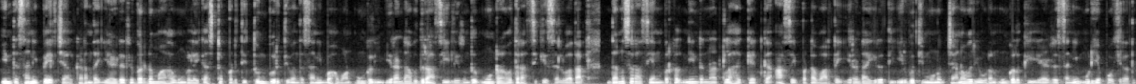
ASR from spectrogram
இந்த சனிப்பெயர்ச்சியால் கடந்த ஏழரை வருடமாக உங்களை கஷ்டப்படுத்தி துன்புறுத்தி வந்த சனி பகவான் உங்களின் இரண்டாவது ராசியிலிருந்து மூன்றாவது ராசிக்கு செல்வதால் தனுசு ராசி அன்பர்கள் நீண்ட நாட்களாக கேட்க ஆசைப்பட்ட வார்த்தை இரண்டாயிரத்தி இருபத்தி மூணு ஜனவரியுடன் உங்களுக்கு ஏழரை சனி முடியப் போகிறது.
